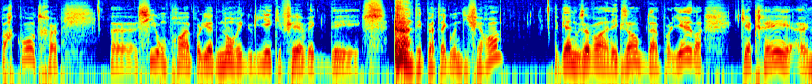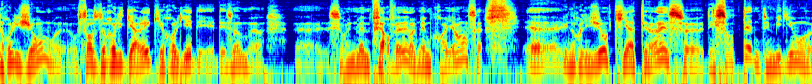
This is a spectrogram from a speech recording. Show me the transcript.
par contre, si on prend un polyèdre non régulier qui est fait avec des pentagones différents, eh bien, nous avons un exemple d'un polyèdre qui a créé euh, une religion, euh, au sens de religaré, qui reliait des, des hommes euh, sur une même ferveur, une même croyance, une religion qui intéresse des centaines de millions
